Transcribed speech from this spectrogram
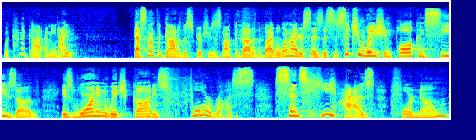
What kind of God? I mean, I, that's not the God of the scriptures. It's not the God of the Bible. One writer says this the situation Paul conceives of is one in which God is for us, since he has foreknown,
